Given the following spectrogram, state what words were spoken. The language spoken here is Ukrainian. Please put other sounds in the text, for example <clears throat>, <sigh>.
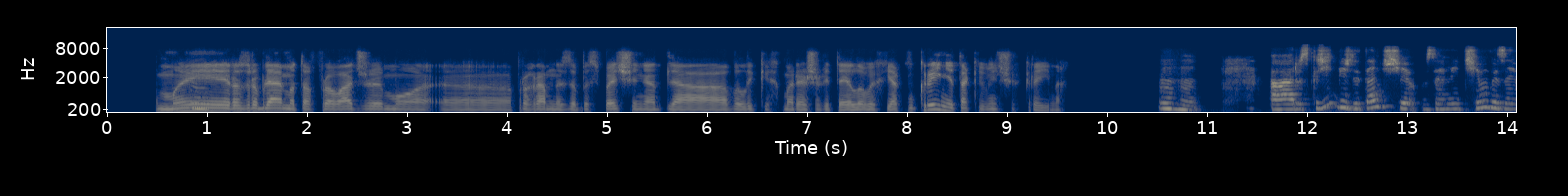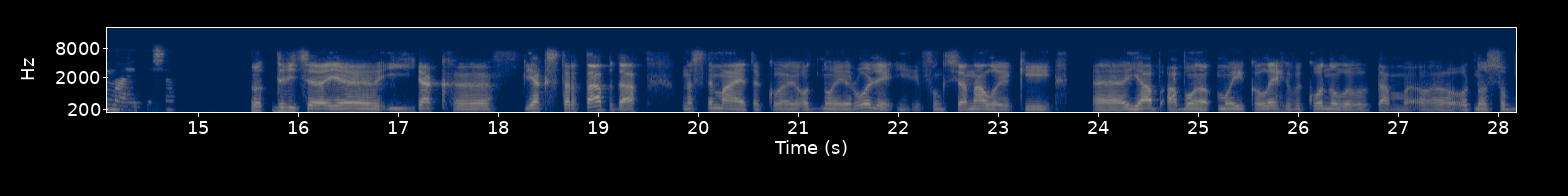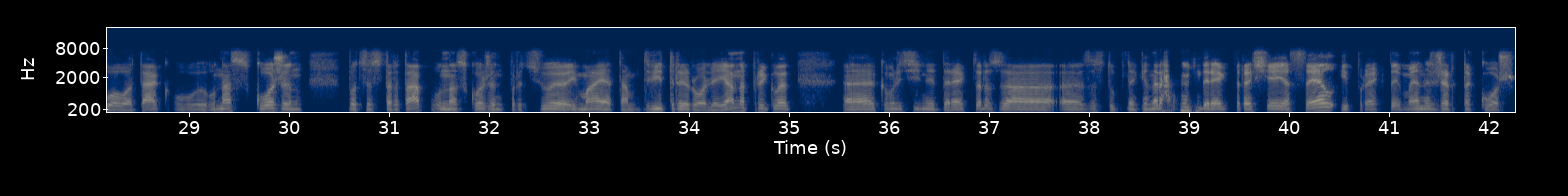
Ми розробляємо та впроваджуємо е, програмне забезпечення для великих мереж рітейлових як в Україні, так і в інших країнах. Угу. А розкажіть більш детальніше, взагалі, чим ви займаєтеся? Ну, дивіться, е, як, е, як стартап, да, у нас немає такої одної ролі і функціоналу, який е, я б або мої колеги виконували там е, одноособово. Так, у, у нас кожен, бо це стартап, у нас кожен працює і має там дві-три ролі. Я, наприклад, е, комерційний директор, за е, заступник генерального <laughs> директора, ще я сел і проектний менеджер також.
